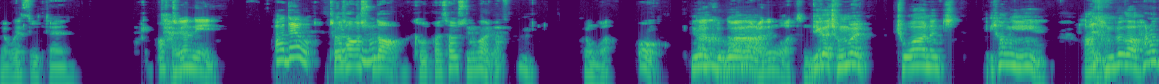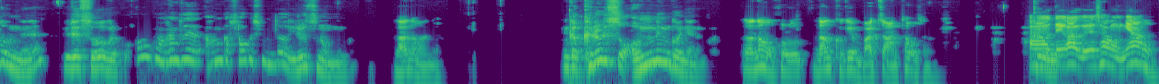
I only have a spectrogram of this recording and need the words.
라고 했을 때 어, 당연히 아, 네. 저거 사고. 싶다. 그거 봐 사올 수 있는 거 아니야? 그런 거야? 어. 네가 그거야. 아닌 것 같은데. 네가 정말 좋아하는 치- 형이 아 담배가 하나도 없네 이랬어. 그리고 어 그럼 한 대 한 갑 사오겠습니다. 이럴 수는 없는 거야. 나는 아니야. 그러니까 그럴 수 없는 거냐는 거야. 난, 난, 난 그게 맞지 않다고 생각해. 아, 그- 내가 왜 사오냐? 어,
